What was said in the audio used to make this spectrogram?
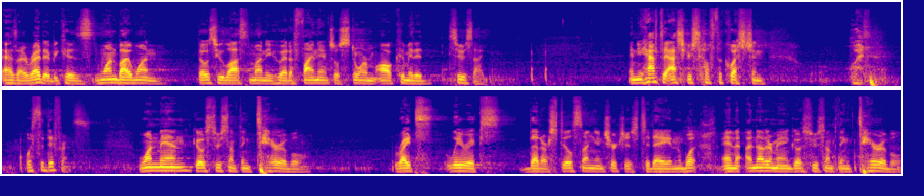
as I read it because one by one, those who lost money, who had a financial storm, all committed suicide. And you have to ask yourself the question what? What's the difference? One man goes through something terrible, writes lyrics that are still sung in churches today, and, what, and another man goes through something terrible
